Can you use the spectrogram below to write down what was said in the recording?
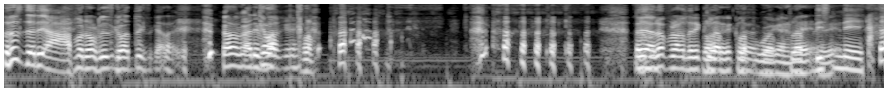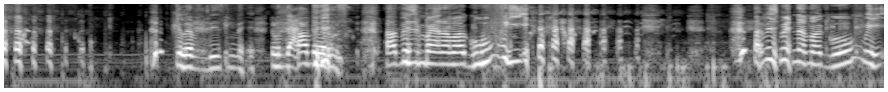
Terus jadi apa dong diskotik sekarang? Kalau nggak klub dipakai. klub Oh ya, lo pulang dari klub, dari klub gua kan. klub Dari- Disney. klub Disney. Klub. Habis habis main sama Goofy. habis main sama Goofy.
